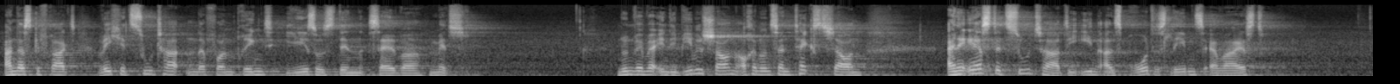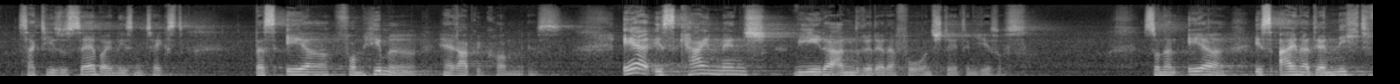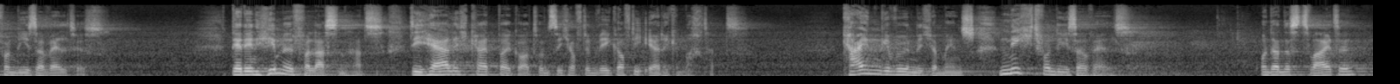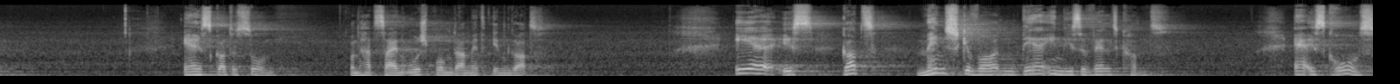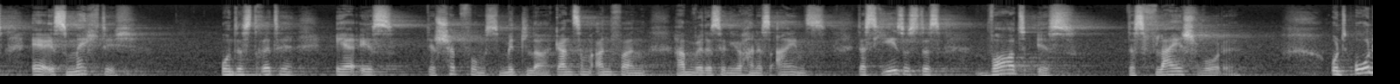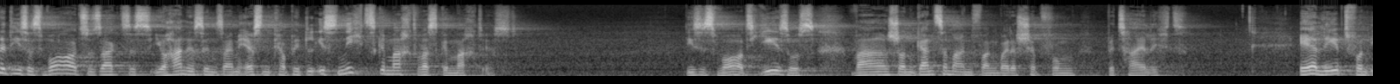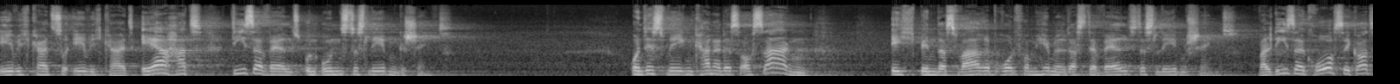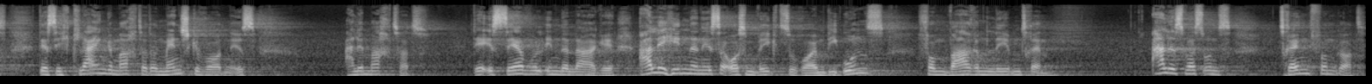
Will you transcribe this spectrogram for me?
anders gefragt, welche Zutaten davon bringt Jesus denn selber mit? Nun, wenn wir in die Bibel schauen, auch in unseren Text schauen, eine erste Zutat, die ihn als Brot des Lebens erweist, sagt Jesus selber in diesem Text, dass er vom Himmel herabgekommen ist. Er ist kein Mensch wie jeder andere, der da vor uns steht in Jesus, sondern er ist einer, der nicht von dieser Welt ist, der den Himmel verlassen hat, die Herrlichkeit bei Gott und sich auf den Weg auf die Erde gemacht hat. Kein gewöhnlicher Mensch, nicht von dieser Welt. Und dann das Zweite, er ist Gottes Sohn und hat seinen Ursprung damit in Gott. Er ist Gott Mensch geworden, der in diese Welt kommt. Er ist groß, er ist mächtig. Und das Dritte, er ist der Schöpfungsmittler. Ganz am Anfang haben wir das in Johannes 1, dass Jesus das Wort ist, das Fleisch wurde und ohne dieses Wort, so sagt es Johannes in seinem ersten Kapitel, ist nichts gemacht, was gemacht ist. Dieses Wort, Jesus, war schon ganz am Anfang bei der Schöpfung beteiligt. Er lebt von Ewigkeit zu Ewigkeit. Er hat dieser Welt und uns das Leben geschenkt. Und deswegen kann er das auch sagen. Ich bin das wahre Brot vom Himmel, das der Welt das Leben schenkt. Weil dieser große Gott, der sich klein gemacht hat und Mensch geworden ist, alle Macht hat. Der ist sehr wohl in der Lage, alle Hindernisse aus dem Weg zu räumen, die uns vom wahren Leben trennen. Alles, was uns trennt von Gott,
